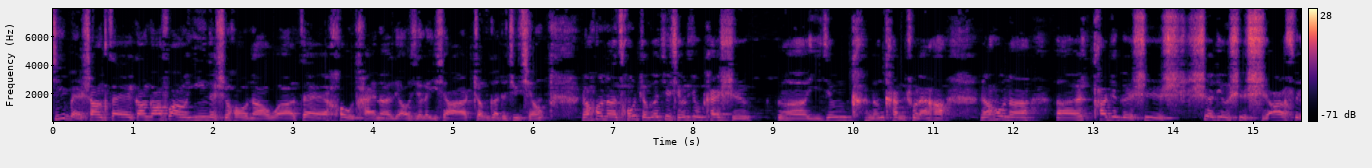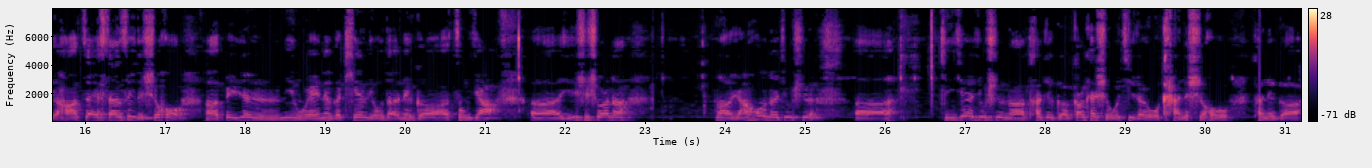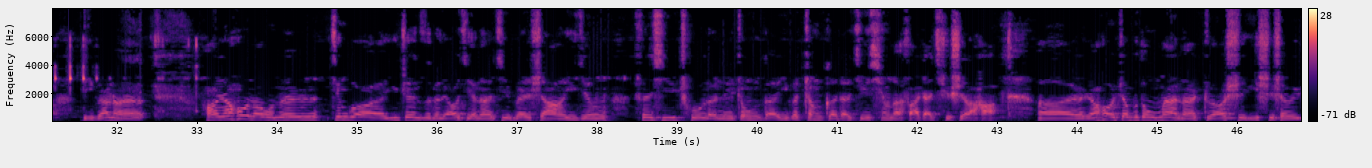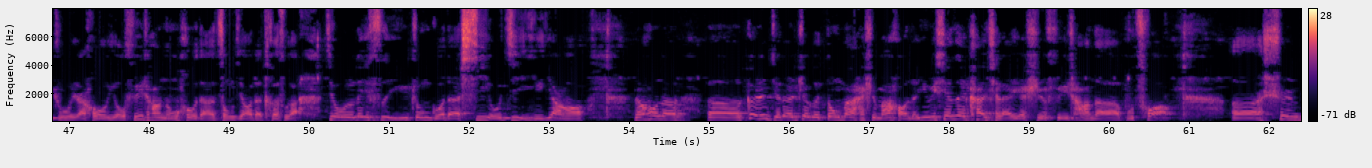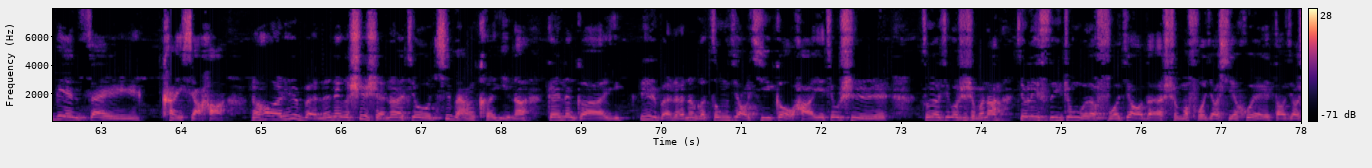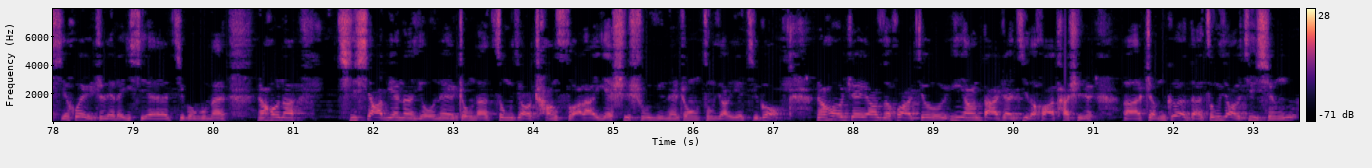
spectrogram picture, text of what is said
基本上在刚刚放音的时候呢，我在后台呢了解了一下整个的剧情，然后呢，从整个剧情就开始，呃，已经看能看得出来哈。然后呢，呃，他这个是设定是十二岁哈，在三岁的时候，呃，被任命为那个天流的那个宗家，呃，也就是说呢，啊，然后呢，就是，呃。紧接着就是呢，他这个刚开始我记着我看的时候，他那个里边呢，好，然后呢，我们经过一阵子的了解呢，基本上已经分析出了那种的一个整个的剧情的发展趋势了哈，呃，然后这部动漫呢，主要是以式神为主，然后有非常浓厚的宗教的特色，就类似于中国的《西游记》一样哦。然后呢，呃，个人觉得这个动漫还是蛮好的，因为现在看起来也是非常的不错。呃，顺便再看一下哈，然后日本的那个式神呢，就基本上可以呢，跟那个一日本的那个宗教机构哈，也就是宗教机构是什么呢？就类似于中国的佛教的什么佛教协会、道教协会之类的一些机构部门，然后呢。其下边呢有那种的宗教场所了，也是属于那种宗教一个机构。然后这样子的话，就《阴阳大战记》的话，它是呃整个的宗教剧情，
